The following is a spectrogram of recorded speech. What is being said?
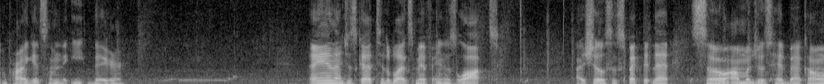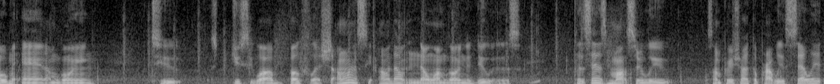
And probably get something to eat there. And I just got to the blacksmith and it's locked. I should have suspected that. So I'm gonna just head back home and I'm going to juicy wild bug flesh. I want to see. I don't know what I'm going to do with this because it says monster loot, so I'm pretty sure I could probably sell it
